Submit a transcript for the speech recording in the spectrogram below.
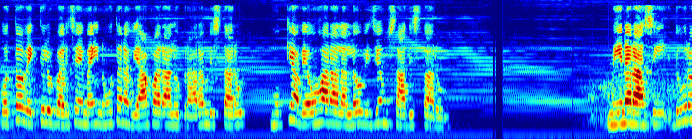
కొత్త వ్యక్తులు పరిచయమై నూతన వ్యాపారాలు ప్రారంభిస్తారు. ముఖ్య వ్యవహారాలలో విజయం సాధిస్తారు. మీనరాశి దూర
